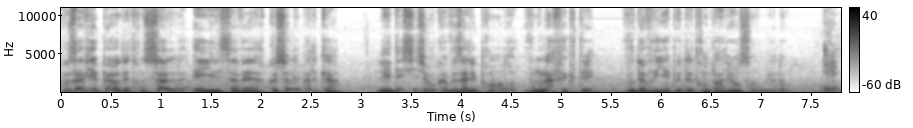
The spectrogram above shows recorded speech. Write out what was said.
Vous aviez peur d'être seul et il s'avère que ce n'est pas le cas. Les décisions que vous allez prendre vont l'affecter. Vous devriez peut-être en parler ensemble, non? Il est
